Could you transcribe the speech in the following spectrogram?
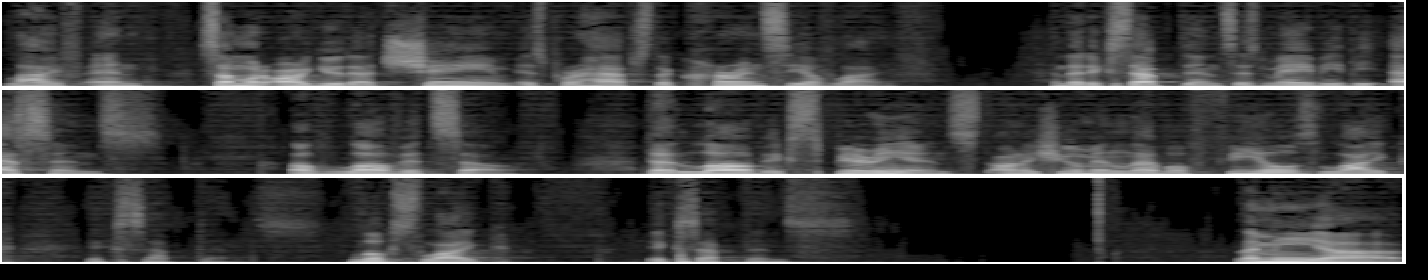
life. And some would argue that shame is perhaps the currency of life, and that acceptance is maybe the essence of love itself. That love experienced on a human level feels like acceptance, looks like acceptance. Let me uh,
